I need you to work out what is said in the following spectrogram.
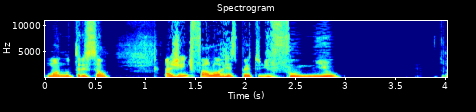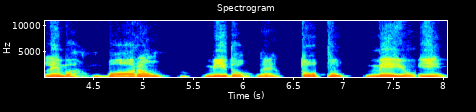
uma nutrição. A gente falou a respeito de funil. Lembra? Bottom, middle, né? Topo, meio e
